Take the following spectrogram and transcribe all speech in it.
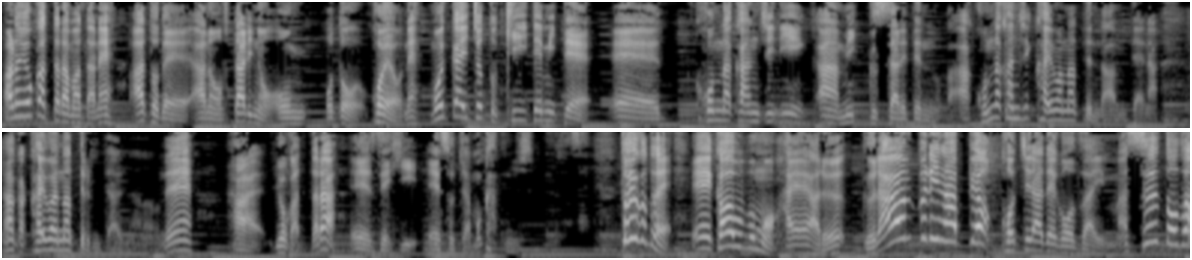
あの、よかったらまたね、後で、あの、二人の音、音、声をね、もう一回ちょっと聞いてみて、えー、こんな感じに、あ、ミックスされてんのか、あ、こんな感じに会話になってんだ、みたいな。なんか会話になってるみたいなのね。はい。よかったら、えー、ぜひ、えー、そちらも確認してみてください。ということで、えー、顔部分も栄えあるグランプリの発表、こちらでございます。どうぞ。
